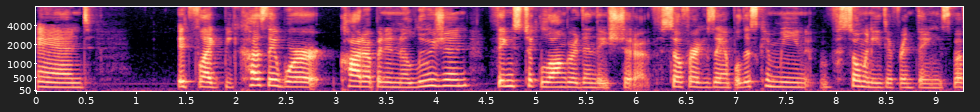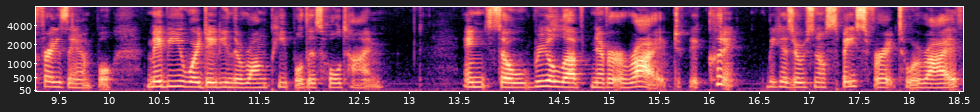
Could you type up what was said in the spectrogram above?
And it's like because they were caught up in an illusion, things took longer than they should have. So, for example, this can mean so many different things. But for example, maybe you were dating the wrong people this whole time. And so real love never arrived. It couldn't because there was no space for it to arrive.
